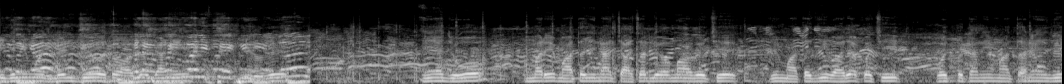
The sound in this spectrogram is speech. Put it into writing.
આગળ હવે અહીંયા જુઓ અમારે માતાજીના ચાચર લેવામાં આવે છે. જે માતાજી વાર્યા પછી પોતપોતાની માતાને જે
